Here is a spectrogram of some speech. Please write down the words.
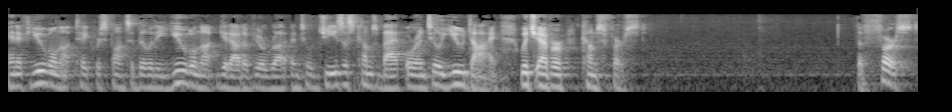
And if you will not take responsibility, you will not get out of your rut until Jesus comes back or until you die, whichever comes first. The first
